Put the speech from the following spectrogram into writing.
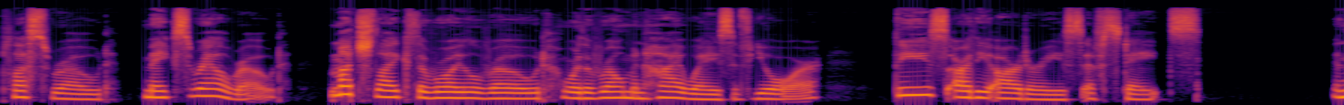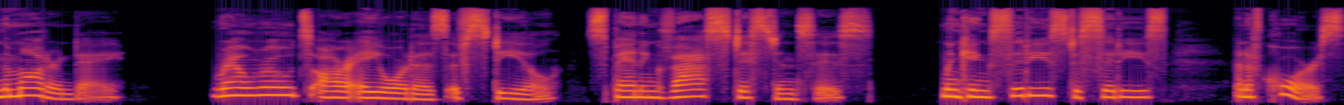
plus road makes railroad. Much like the Royal Road or the Roman highways of yore, these are the arteries of states. In the modern day, railroads are aortas of steel spanning vast distances, linking cities to cities, and of course,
